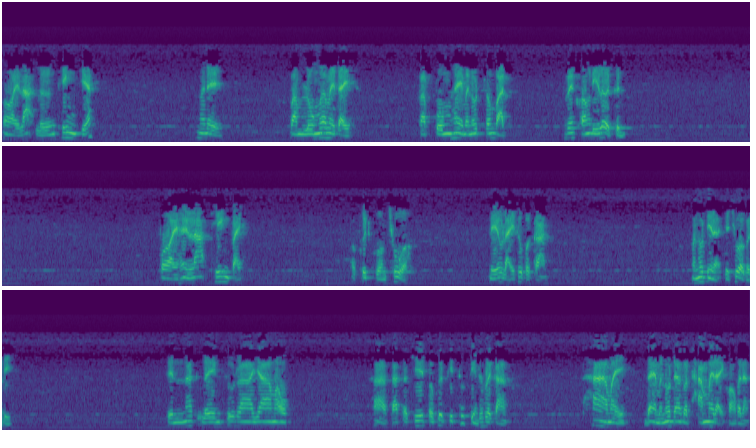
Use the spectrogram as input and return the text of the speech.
ปล่อยละเหลืองทิ้งเสียไม่ได้บำรุงเมื่อไม่ได้ปรับปรุงให้มนุษย์สมบัติเป็นของดีเลิศขึ้นปล่อย ให้ละทิ้งไปประพฤติความชั่วเลวไหลทุกประการ มนุษย์นี่แหละ จะชั่วก็ดี เป็นนักเลงสุรายาเมาฆ่าสัตว์ชีวิตประพฤติผิดทุกสิ่งทุกประการ ถ้าไม่ได้มนุษย์แล้วก็ทำไม่ได้ของพนัน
